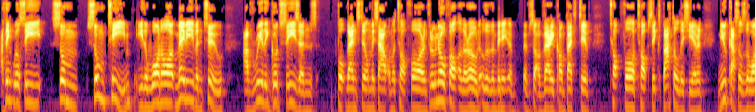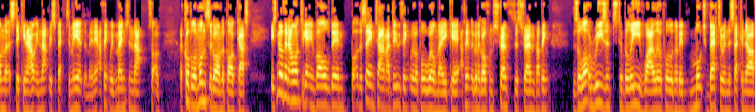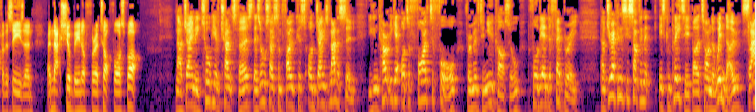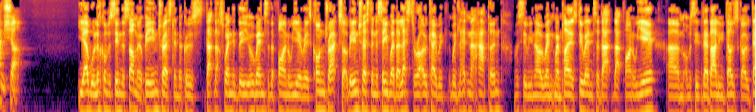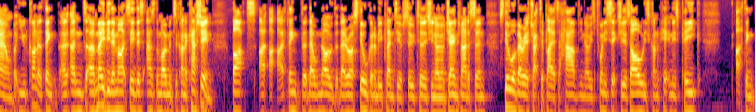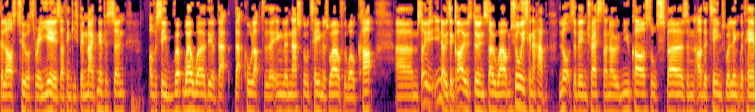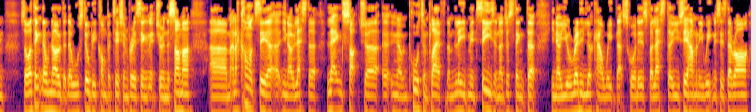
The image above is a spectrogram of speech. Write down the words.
I think we'll see some some team, either one or maybe even two, have really good seasons, but then still miss out on the top four, and through no fault of their own, other than being a, a sort of very competitive top four, top six battle this year. And Newcastle's the one that are sticking out in that respect to me at the minute. I think we've mentioned that sort of a couple of months ago on the podcast. It's nothing I want to get involved in, but at the same time, I do think Liverpool will make it. I think they're going to go from strength to strength. I think there's a lot of reasons to believe why Liverpool are going to be much better in the second half of the season, and that should be enough for a top four spot. Now, Jamie, talking of transfers, there's also some focus on James Maddison. You can currently get odds of 5 to 4 for a move to Newcastle before the end of February. Now, do you reckon this is something that is completed by the time the window slams shut? Yeah, well, look, obviously in the summer it'll be interesting because that, that's when the we enter the final year his contract. So it'll be interesting to see whether Leicester are okay with, with letting that happen. Obviously, we know when, when players do enter that, that final year, um, obviously their value does go down. But you'd kind of think, and uh, maybe they might see this as the moment to kind of cash in. But I, I, think that they'll know that there are still going to be plenty of suitors. You know, James Maddison, still a very attractive player to have. You know, he's 26 years old. He's kind of hitting his peak. I think the last two or three years, I think he's been magnificent. Obviously, well worthy of that that call up to the England national team as well for the World Cup. Um, so you know, he's a guy who's doing so well. I'm sure he's going to have lots of interest. I know Newcastle, Spurs, and other teams were linked with him. So I think they'll know that there will still be competition for his signature in the summer. Um, and I can't see, a, you know, Leicester letting such a, a, you know important player for them leave mid-season. I just think that you know you already look how weak that squad is for Leicester. You see how many weaknesses there are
